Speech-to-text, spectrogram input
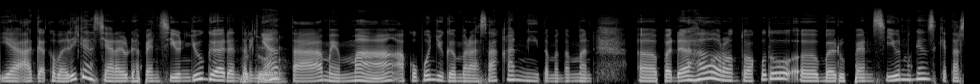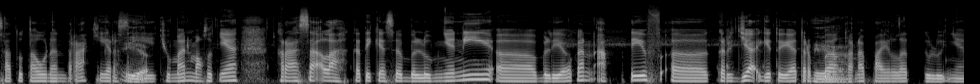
ya agak kebalikan secara udah pensiun juga dan Betul. ternyata memang aku pun juga merasakan nih teman-teman. Eh, padahal orang tua aku tuh eh, baru pensiun mungkin sekitar satu tahunan terakhir sih. Iya. Cuman maksudnya kerasa lah ketika sebelumnya nih eh, beliau kan aktif eh, kerja gitu ya terbang Iya. karena pilot dulunya.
